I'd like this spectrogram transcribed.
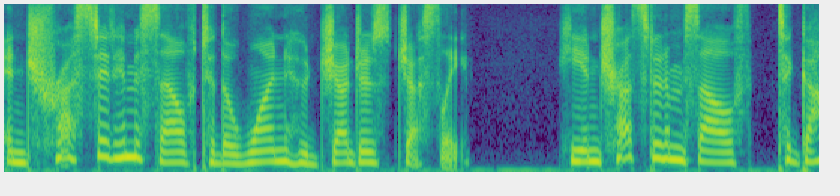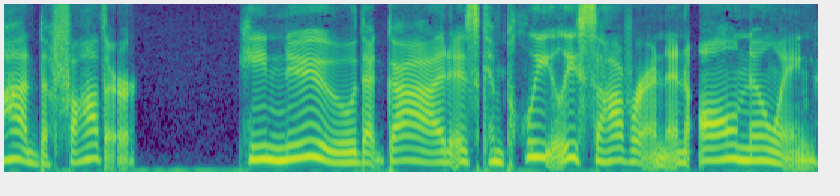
entrusted himself to the one who judges justly. He entrusted himself to God the Father. He knew that God is completely sovereign and all knowing,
